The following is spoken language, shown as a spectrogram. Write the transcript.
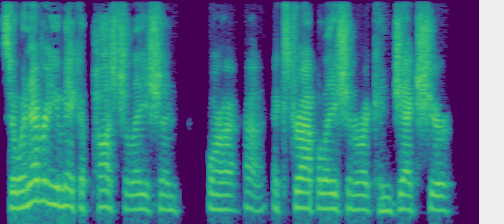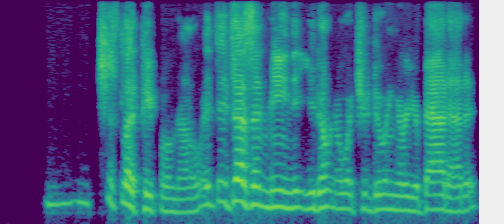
So whenever you make a postulation or an extrapolation or a conjecture, just let people know. It, it doesn't mean that you don't know what you're doing or you're bad at it.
